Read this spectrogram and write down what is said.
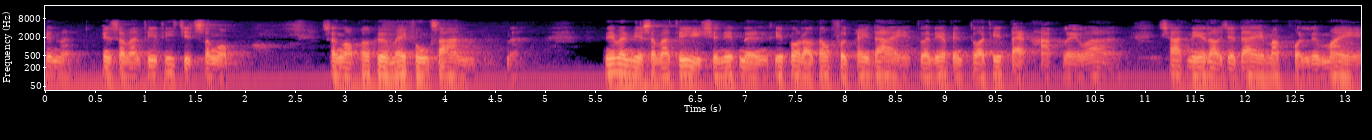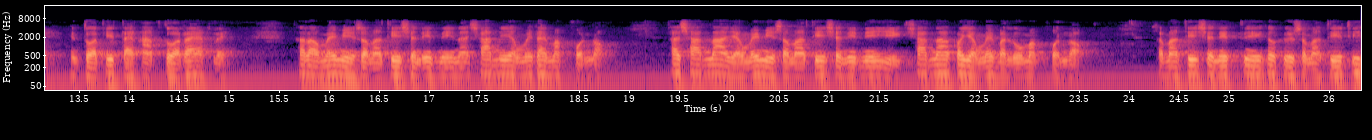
ขึ้นมา เป็นสมาธิที่จิตสงบ สงบก็คือไม่ฟุ้งซ่านนี่มันมีสมาธิอีกชนิดหนึ่งที่พวกเราต้องฝึกให้ได้ ตัวนี้เป็นตัวที่แตกหักเลยว่า ชาตินี้เราจะได้มรรคผลหรือไม่ เป็นตัวที่แตกหักตัวแรกเลย ถ้าเราไม่มีสมาธิชนิดนี้นะชาตินี้ยังไม่ได้มรรคผลหรอก ถ้าชาติหน้ายังไม่มีสมาธิชนิดนี้อีก ชาติหน้าก็ยังไม่บรรลุมรรคผลหรอก สมาธิชนิดนี้ก็คือสมาธิที่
